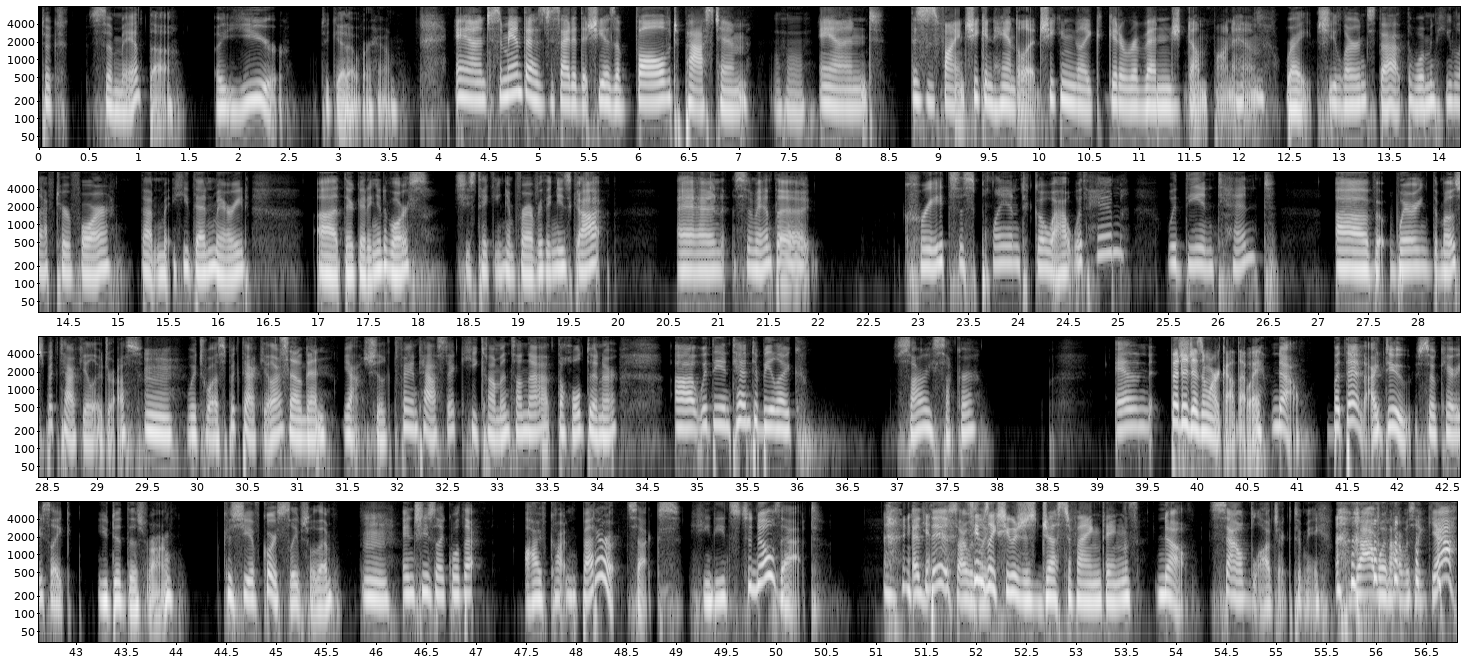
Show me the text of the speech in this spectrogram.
Took Samantha a year to get over him. And Samantha has decided that she has evolved past him, Mm-hmm. and this is fine. She can handle it. She can like get a revenge dump on him. Right. She learns that the woman he left her for, that he then married, uh, they're getting a divorce. She's taking him for everything he's got. And Samantha creates this plan to go out with him with the intent of wearing the most spectacular dress, Mm, which was spectacular. so good. Yeah, she looked fantastic. He comments on that the whole dinner uh, with the intent to be like, sorry, sucker. And But it doesn't work out that way. no, but then I do. So Carrie's like, you did this wrong. Because she, of course, sleeps with him. Mm. And she's like, well, that I've gotten better at sex. He needs to know that. And Yeah. this, I was Seems like, like she was just justifying things. no, sound logic to me. That one, I was like, yeah,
